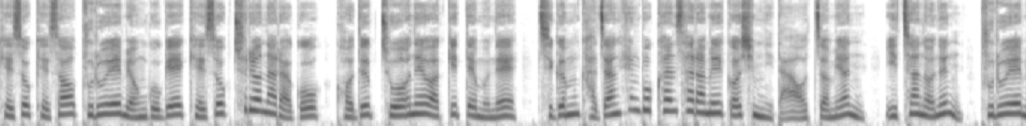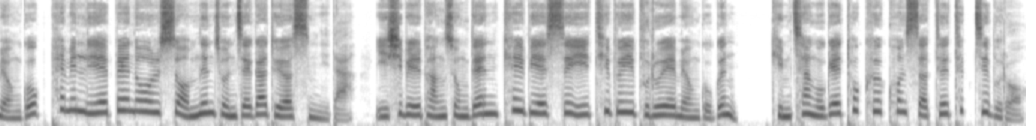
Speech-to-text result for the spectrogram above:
계속해서 부르의 명곡에 계속 출연하라고 거듭 조언해 왔기 때문에 지금 가장 행복한 사람일 것입니다. 어쩌면 이찬원은 부르의 명곡 패밀리에 빼놓을 수 없는 존재가 되었습니다. 20일 방송된 KBS ETV 부르의 명곡은 김창욱의 토크 콘서트 특집으로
